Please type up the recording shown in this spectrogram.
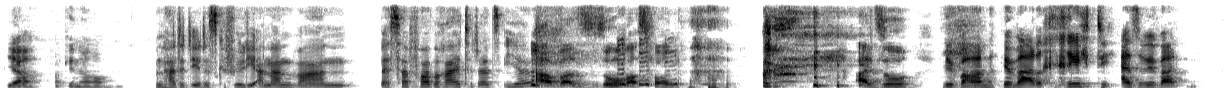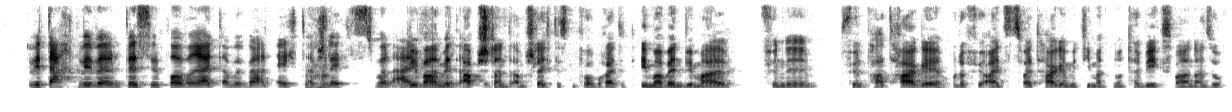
Ja, genau. Und hattet ihr das Gefühl, die anderen waren besser vorbereitet als ihr? Aber sowas von. also, wir waren. Wir waren richtig, also wir waren, wir dachten, wir wären ein bisschen vorbereitet, aber wir waren echt am mhm. schlechtesten von allen. Wir waren mit Abstand am schlechtesten vorbereitet. Immer wenn wir mal für eine, für ein paar Tage oder für eins, zwei Tage mit jemandem unterwegs waren, also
